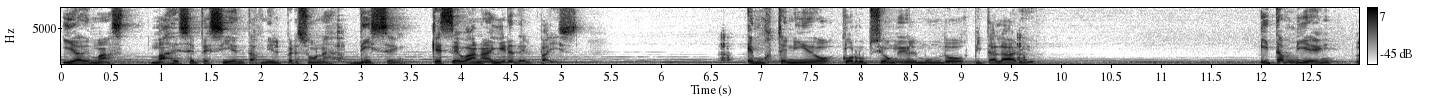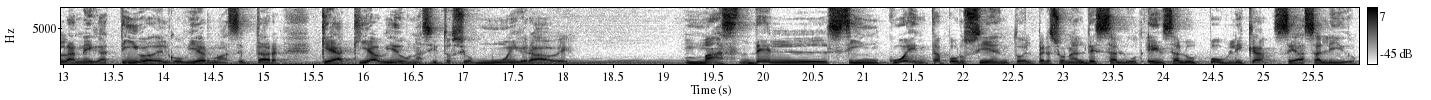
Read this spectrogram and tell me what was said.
y además más de 700 mil personas dicen que se van a ir del país. Hemos tenido corrupción en el mundo hospitalario y también la negativa del gobierno a aceptar que aquí ha habido una situación muy grave más del 50% del personal de salud en salud pública se ha salido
